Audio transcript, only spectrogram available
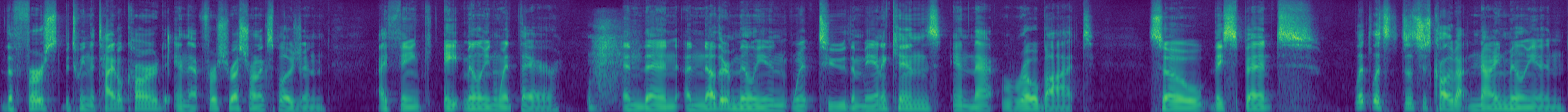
the first between the title card and that first restaurant explosion, I think eight million went there, and then another million went to the mannequins and that robot. So they spent let, let's let's just call it about nine million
